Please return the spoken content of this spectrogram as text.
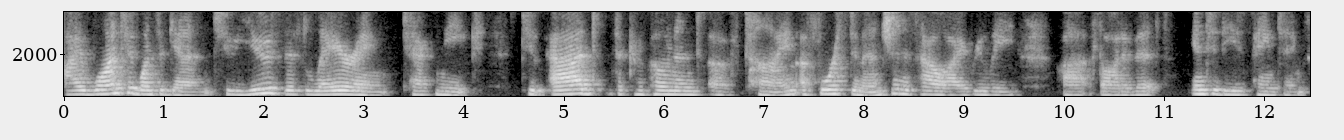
I wanted once again to use this layering technique to add the component of time, a fourth dimension is how I really uh, thought of it, into these paintings.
